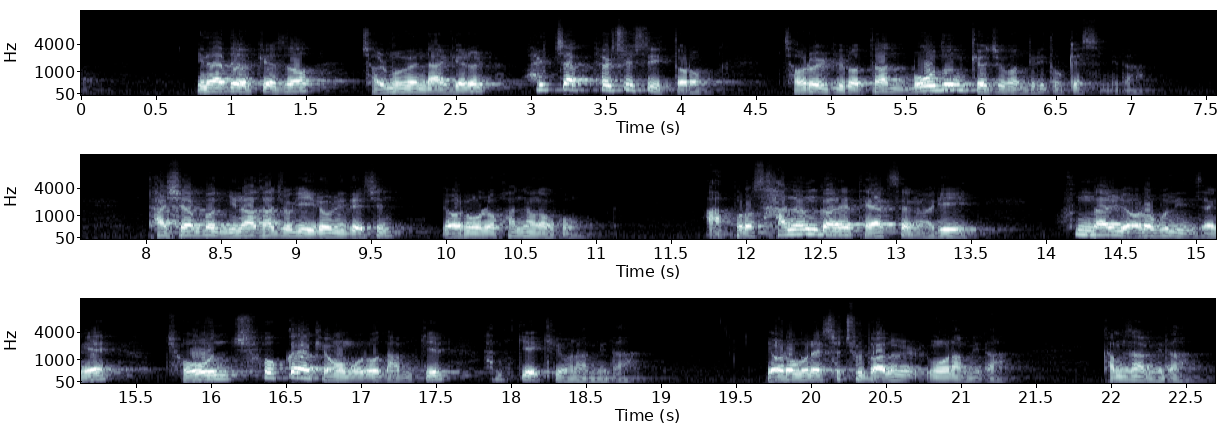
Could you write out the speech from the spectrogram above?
인하대학교에서 젊음의 날개를 활짝 펼칠 수 있도록 저를 비롯한 모든 교직원들이 돕겠습니다. 다시 한번 인하 가족의 일원이 되신 여러분을 환영하고 앞으로 4년간의 대학 생활이 훗날 여러분 인생에 좋은 추억과 경험으로 남길 함께 기원합니다. 여러분의 새 출발을 응원합니다. 감사합니다.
